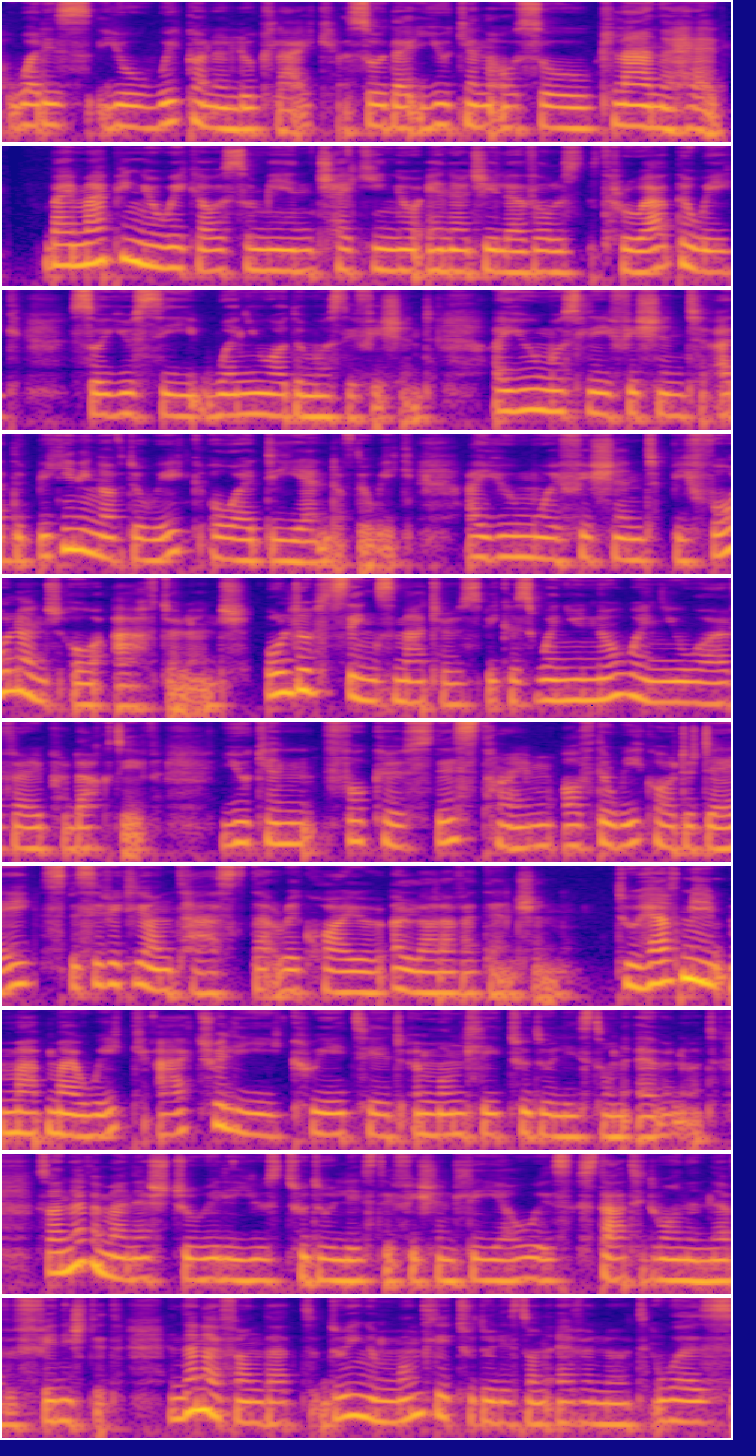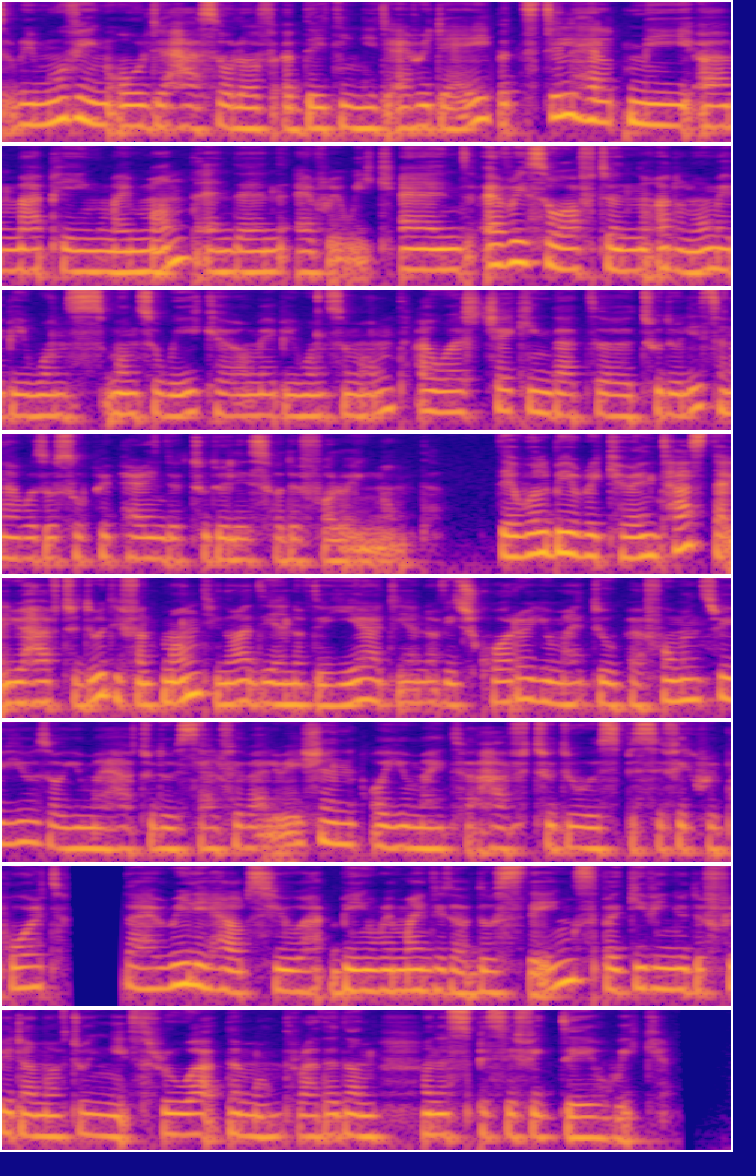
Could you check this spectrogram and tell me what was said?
What is your week going to look like so that you can also plan ahead. By mapping your week, I also mean checking your energy levels throughout the week so you see when you are the most efficient. Are you mostly efficient at the beginning of the week or at the end of the week? Are you more efficient before lunch or after lunch? All those things matters because when you know when you are very productive, you can focus this time of the week or the day specifically on tasks that require a lot of attention. To help me map my week, I actually created a monthly to do list on Evernote. So I never managed to really use to do list efficiently. I always started one and never finished it. And then I found that doing a monthly to do list on Evernote was removing all the hassle of updating it every day, but still helped me uh, mapping my month and then every week. And every so often, I don't know, maybe once once a week or maybe once a month, I was checking that uh, to do list and I was also preparing the to do list for the following month. There will be recurring tasks that you have to do different month. You know, at the end of the year, at the end of each quarter, you might do performance reviews, or you might have to do a self evaluation, or you might have to do a specific report. That really helps you being reminded of those things, but giving you the freedom of doing it throughout the month rather than on a specific day or week.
